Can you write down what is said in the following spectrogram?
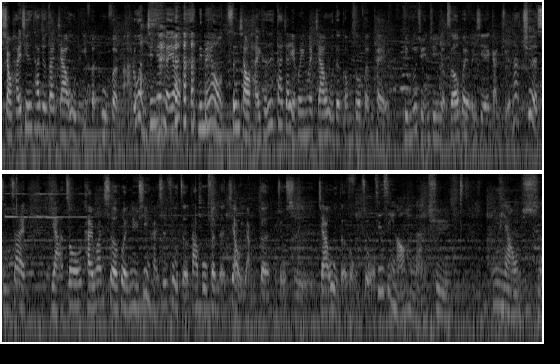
小孩其实他就在家务的一份部分嘛。如果你今天没有 你没有生小孩，可是大家也会因为家务的工作分配平不均均，有时候会有一些感觉。那确实在亚洲台湾社会，女性还是负责大部分的教养跟就是家务的工作。这件事情好像很难去调整。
